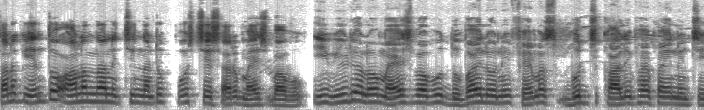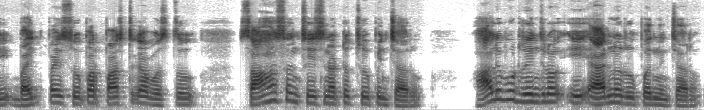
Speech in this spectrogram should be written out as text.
తనకు ఎంతో ఆనందాన్ని ఇచ్చిందంటూ పోస్ట్ చేశారు మహేష్ బాబు. ఈ వీడియోలో మహేష్ బాబు దుబాయ్లోని ఫేమస్ బుర్జ్ ఖాళీఫా నుంచి బైక్పై సూపర్ ఫాస్ట్గా వస్తూ సాహసం చేసినట్టు చూపించారు. హాలీవుడ్ రేంజ్లో ఈ యాడ్ను రూపొందించారు.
